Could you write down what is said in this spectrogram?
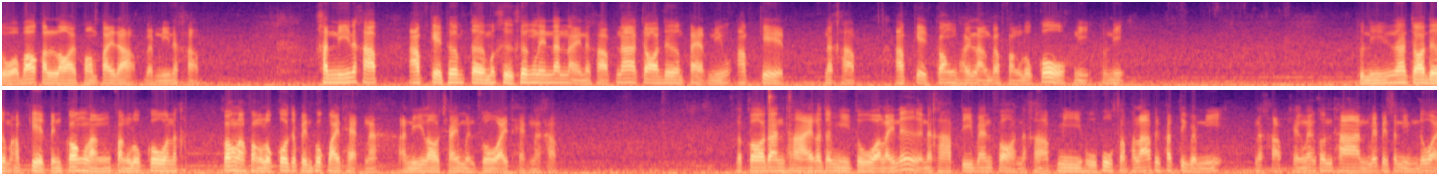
ตัวเบ้ากันลอยพร้อมปลายดาบแบบนี้นะครับ คันนี้นะครับอัปเกรดเพิ่มเติมก็คือเครื่องเล่นด้านในนะครับ หน้าจอเดิม 8 นิ้วอัปเกรดนะครับ อัปเกรดกล้องถอยหลังแบบฝั่งโลโก้นี่ตัวนี้ ตัวนี้หน้าจอเดิมอัปเกรดเป็นกล้องหลังฝั่งโลโก้นะครับกล้องหลังฝั่งโลโก้จะเป็นพวก y t a g นะ อันนี้เราใช้เหมือนตัว y t a g นะครับ แล้วก็ด้านท้ายก็จะมีตัวไลเนอร์นะครับตีแบนฟอร์ดนะครับ มีหูผูกสัมภาระเป็นพลาสติกแบบนี้นะครับ แข็งแรงทนทานไม่เป็นสนิมด้วย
